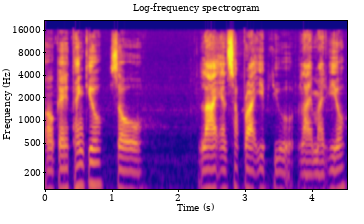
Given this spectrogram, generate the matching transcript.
Okay thank you. So like and subscribe if you like my video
